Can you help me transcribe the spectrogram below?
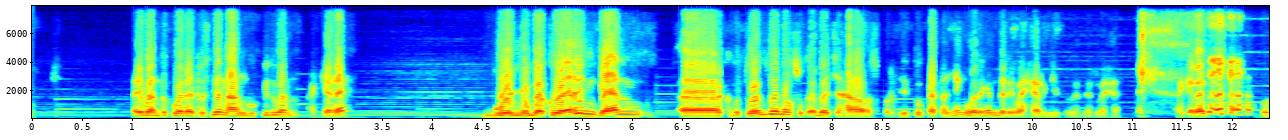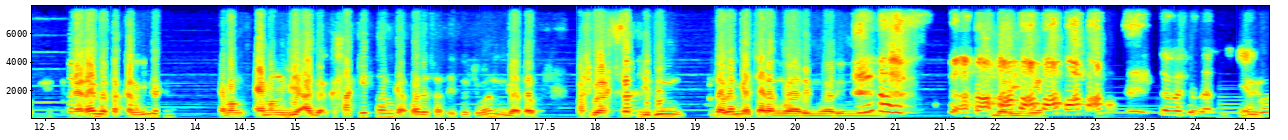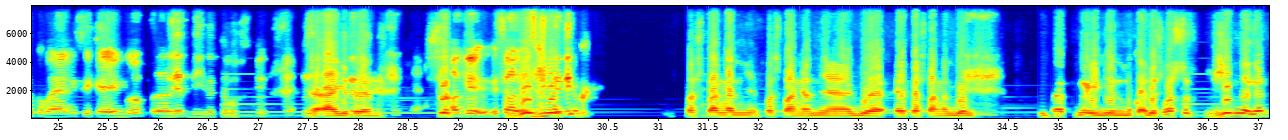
saya bantu keluar terus dia ngangguk gitu kan. Akhirnya gue nyoba keluarin kan. Uh, kebetulan tuh emang suka baca hal seperti itu. Katanya ngeluarin dari leher gitu kan dari leher. Akhirnya akhirnya gue tekan gitu. Kan. emang emang dia agak kesakitan kak pada saat itu. Cuman nggak tahu pas gue set gitu tau kan kak cara ngeluarin ngeluarin dari ini sebentar ya gue kebayang sih kayak gue pernah lihat di YouTube. Ya gitu kan. Oke okay, so, dia dia. Pas tangannya pas tangannya gue eh pas tangan gue udah ngeinin muka dia masuk diem ya kan.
